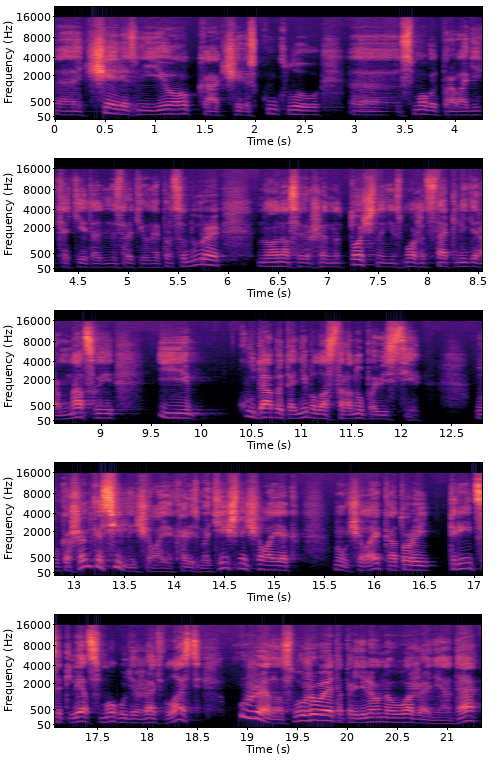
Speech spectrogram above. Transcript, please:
Э, через нее, как через куклу, смогут проводить какие-то административные процедуры, но она совершенно точно не сможет стать лидером нации и куда бы то ни было страну повести. Лукашенко сильный человек, харизматичный человек, ну, человек, который 30 лет смог удержать власть уже заслуживает определенного уважения, да?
